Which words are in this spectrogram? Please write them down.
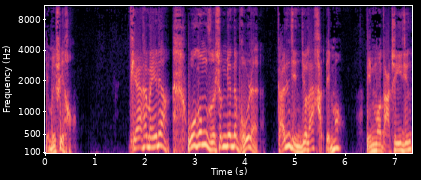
也没睡好。天还没亮，吴公子身边的仆人赶紧就来喊林茂。林茂大吃一惊，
